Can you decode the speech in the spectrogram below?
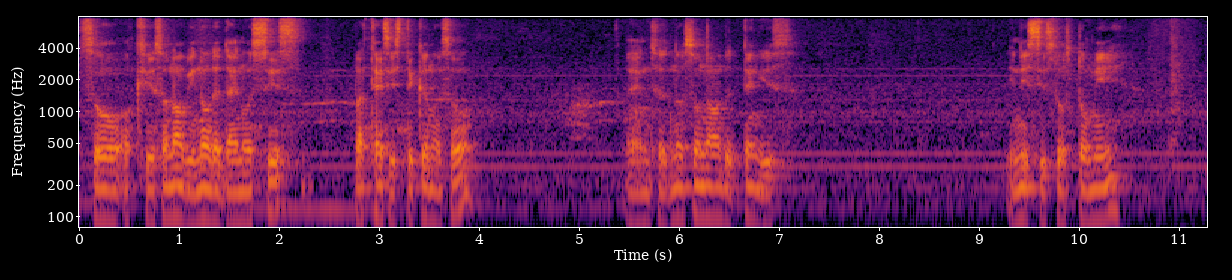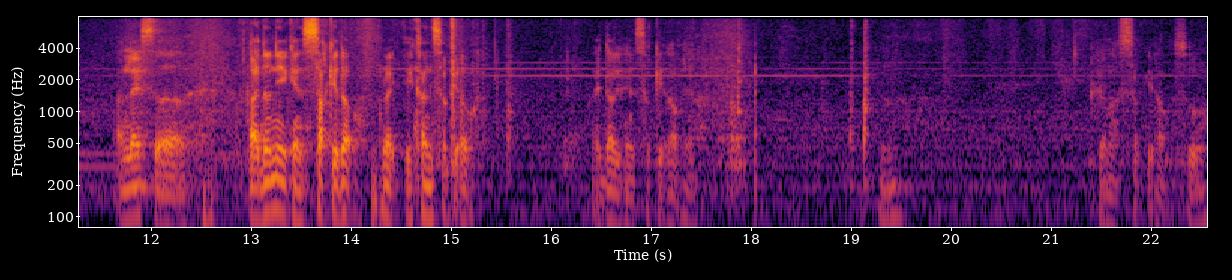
So, okay, so now we know the diagnosis. Blood test is taken also. And uh, so now the thing is, he needs cystostomy. Unless, uh, I don't think you can suck it out, right? You can't suck it out. I doubt you can suck it out, yeah. Hmm. Cannot suck it out, so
